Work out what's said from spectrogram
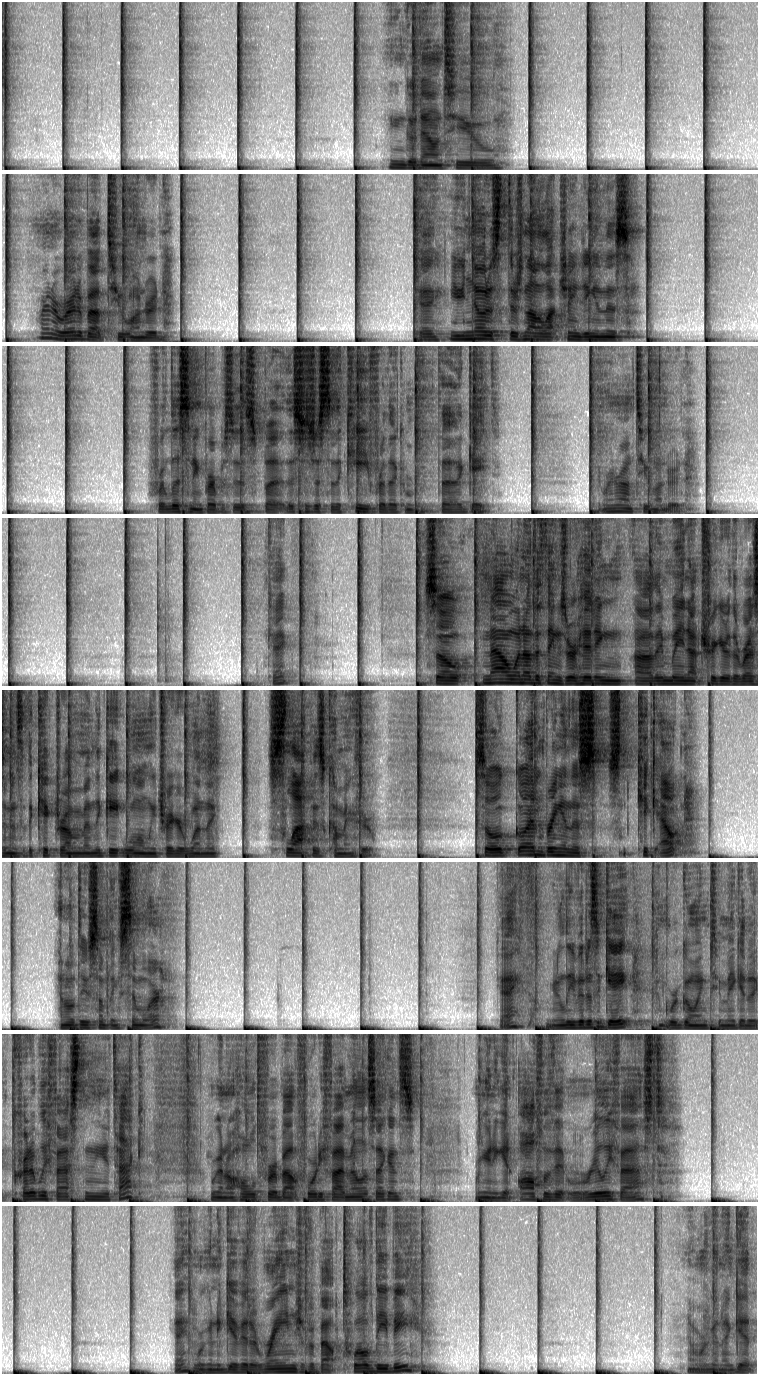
we can go down to right, right about 200. Okay, you notice there's not a lot changing in this for listening purposes, but this is just the key for the, the gate. Right around 200. Okay. So now when other things are hitting, uh, they may not trigger the resonance of the kick drum and the gate will only trigger when the slap is coming through. So go ahead and bring in this kick out and I'll do something similar. Okay, I'm gonna leave it as a gate. We're going to make it incredibly fast in the attack. We're gonna hold for about 45 milliseconds. We're gonna get off of it really fast. Okay, we're gonna give it a range of about 12 dB. And we're gonna get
